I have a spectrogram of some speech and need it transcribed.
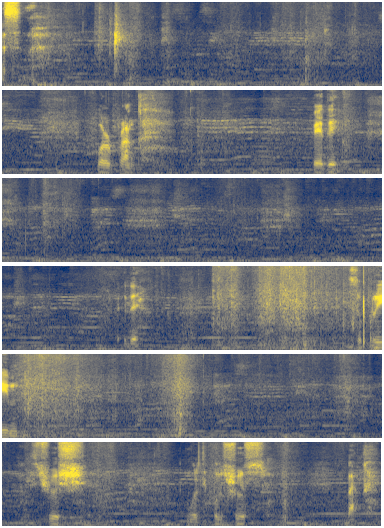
Adidas. For Frank. Pwede. Pwede. Supreme. Shoes. Multiple shoes. Back.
